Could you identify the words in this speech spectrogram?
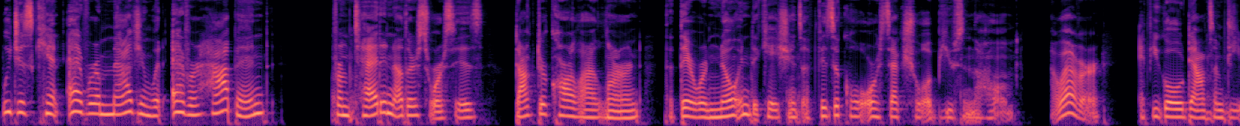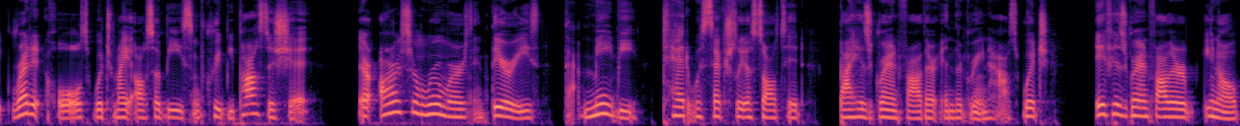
We just can't ever imagine what ever happened. From Ted and other sources, Dr. Carlisle learned that there were no indications of physical or sexual abuse in the home. However, if you go down some deep Reddit holes, which might also be some creepy pasta shit, there are some rumors and theories that maybe Ted was sexually assaulted by his grandfather in the greenhouse, which, if his grandfather, you know,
